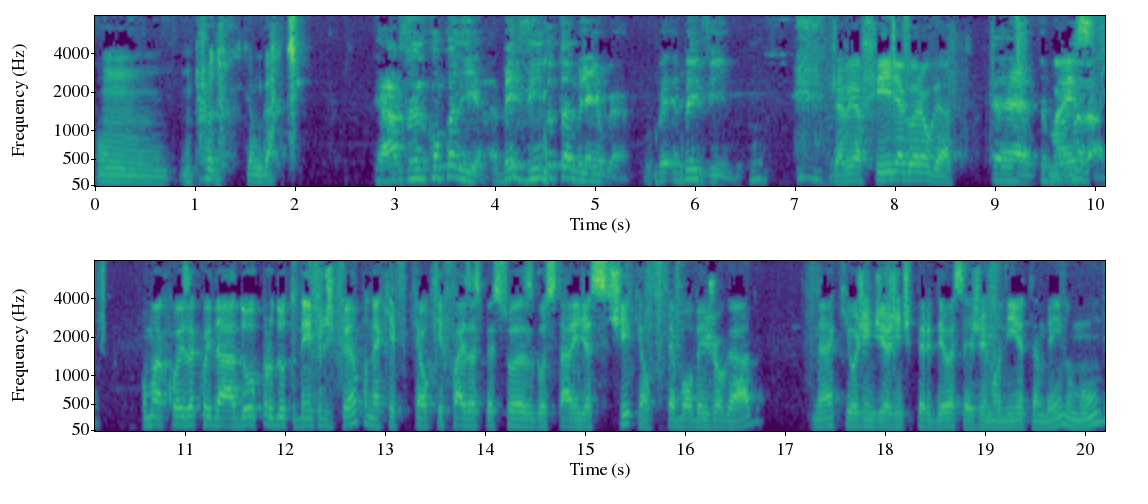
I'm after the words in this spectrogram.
um, um produto, é um gato. Gato fazendo companhia. É bem-vindo também o gato. É bem-vindo. Já veio a filha, agora é o gato. É, também Mas uma coisa é cuidar do produto dentro de campo, né? Que é o que faz as pessoas gostarem de assistir, que é o futebol bem jogado. Né, que hoje em dia a gente perdeu essa hegemonia também no mundo.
